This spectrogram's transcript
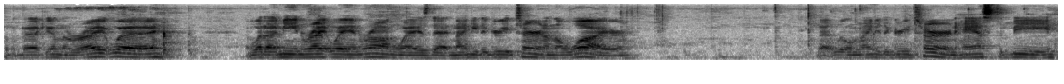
Put it back in the right way. And what I mean right way and wrong way is that 90 degree turn on the wire. That little 90 degree turn has to be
